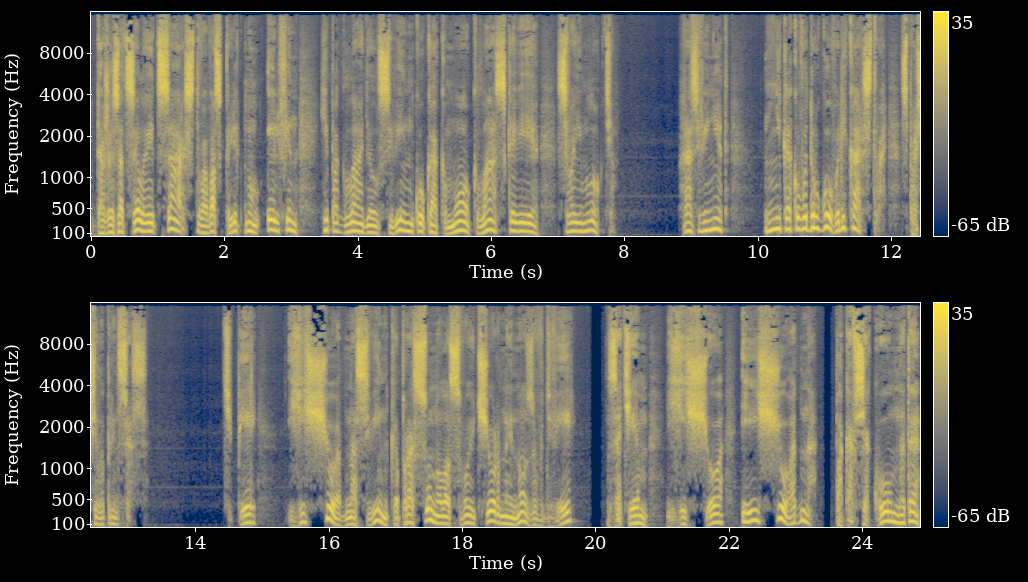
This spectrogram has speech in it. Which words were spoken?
даже за целое царство!» — воскликнул Эльфин и погладил свинку, как мог, ласковее своим локтем. «Разве нет никакого другого лекарства?» — спросила принцесса. Теперь еще одна свинка просунула свой черный нос в дверь, затем еще и еще одна, пока вся комната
